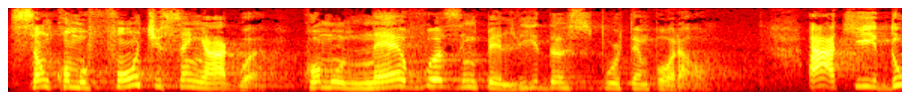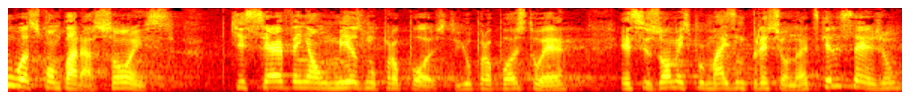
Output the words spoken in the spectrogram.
São como fontes sem água, como névoas impelidas por temporal. Há aqui duas comparações que servem ao mesmo propósito, e o propósito é: esses homens, por mais impressionantes que eles sejam,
